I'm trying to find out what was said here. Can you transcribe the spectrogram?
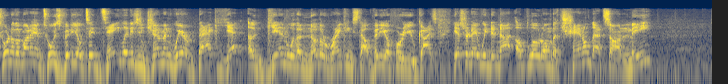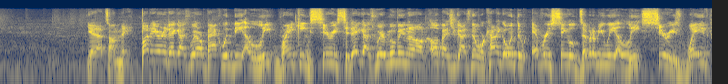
to another My Damn Toys video. Today, ladies and gentlemen, we are back yet again with another ranking style video for you guys. Yesterday, we did not upload on the channel. That's on me. Yeah, that's on me. But here today, guys, we are back with the Elite Ranking Series. Today, guys, we're moving on up. As you guys know, we're kind of going through every single WWE Elite Series wave,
